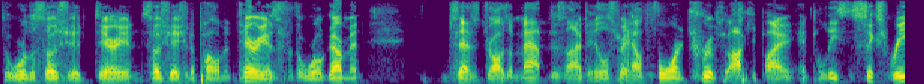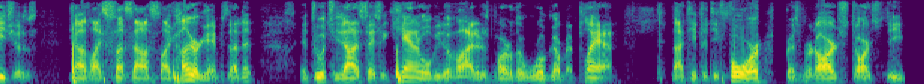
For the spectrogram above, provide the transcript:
the World Associatarian, Association of Parliamentarians for the World Government says draws a map designed to illustrate how foreign troops would occupy and police the six regions. Sounds like sounds like Hunger Games, doesn't it? into which the United States and Canada will be divided as part of the World Government Plan. 1954, President Bernard starts the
